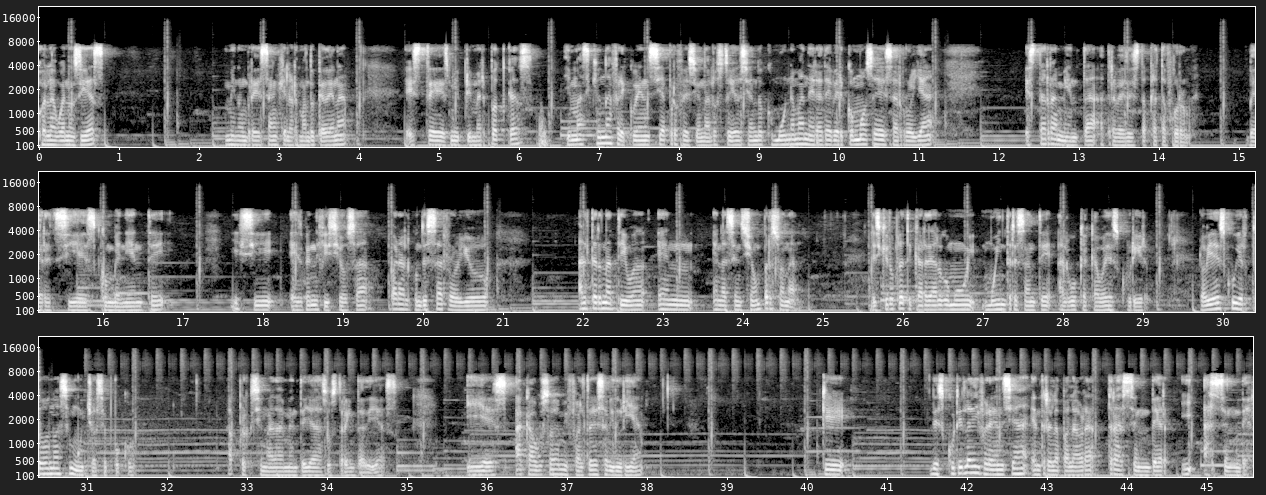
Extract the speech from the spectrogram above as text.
Hola, buenos días. Mi nombre es Ángel Armando Cadena. Este es mi primer podcast y más que una frecuencia profesional lo estoy haciendo como una manera de ver cómo se desarrolla esta herramienta a través de esta plataforma. Ver si es conveniente y si es beneficiosa para algún desarrollo alternativo en, en la ascensión personal. Les quiero platicar de algo muy, muy interesante, algo que acabo de descubrir lo había descubierto no hace mucho, hace poco, aproximadamente ya a sus 30 días. Y es a causa de mi falta de sabiduría que descubrí la diferencia entre la palabra trascender y ascender.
